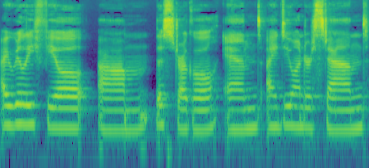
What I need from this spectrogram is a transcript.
I really feel um, the struggle and I do understand.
